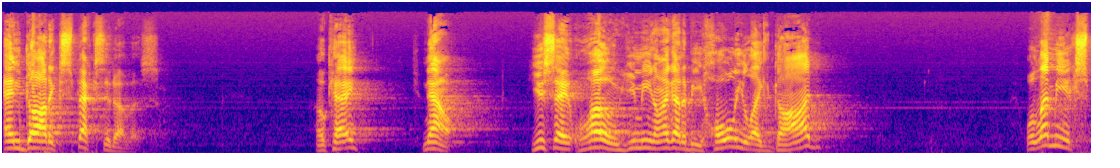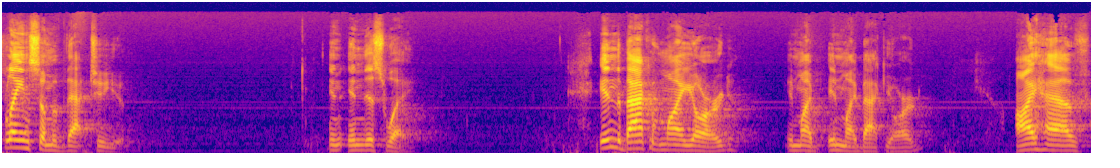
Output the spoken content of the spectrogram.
and God expects it of us. Okay? Now, you say, Whoa, you mean I got to be holy like God? Well, let me explain some of that to you in, in this way. In the back of my yard, in my, in my backyard, I have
